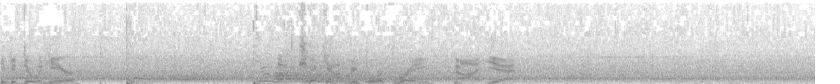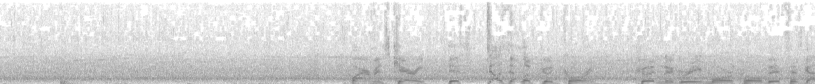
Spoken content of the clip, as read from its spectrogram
He could do it here. A kick out before three. Not yet. Fireman's carry. This doesn't look good, Corey. Couldn't agree more, Cole. This has got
